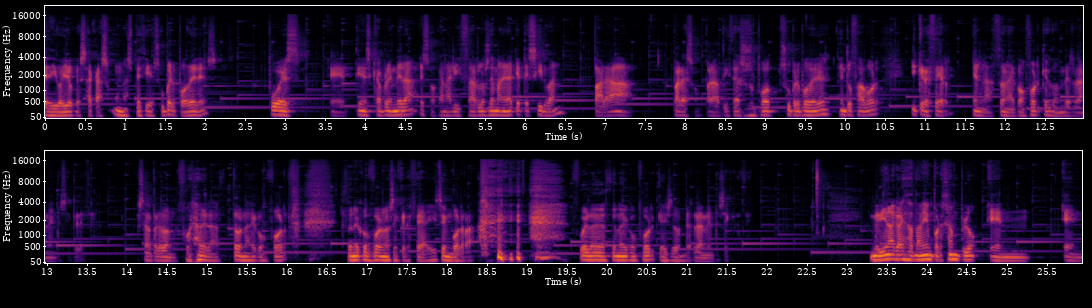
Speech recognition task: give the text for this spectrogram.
te digo yo que sacas una especie de superpoderes, pues eh, tienes que aprender a eso, a canalizarlos de manera que te sirvan para, para eso, para utilizar esos superpoderes en tu favor y crecer en la zona de confort, que es donde realmente se crece. O sea, perdón, fuera de la zona de confort. Zona de confort no se crece, ahí se engorda. fuera de la zona de confort, que es donde realmente se crece. Me viene a la cabeza también, por ejemplo, en, en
